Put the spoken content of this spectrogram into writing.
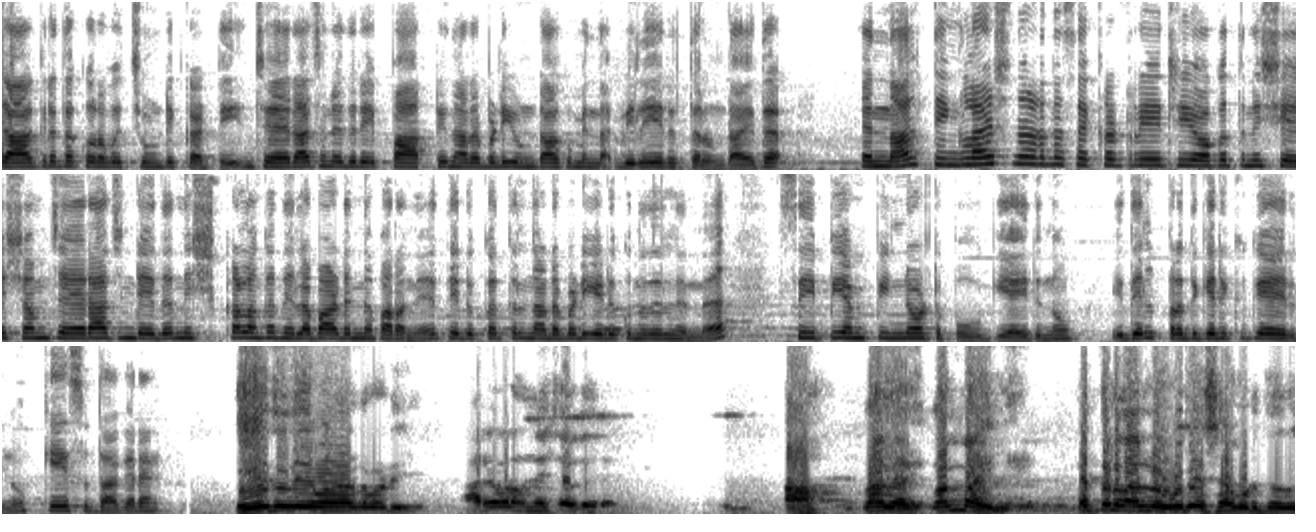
ജാഗ്രത കുറവ് ചൂണ്ടിക്കാട്ടി ജയരാജനെതിരെ പാർട്ടി നടപടിയുണ്ടാകുമെന്ന വിലയിരുത്തലുണ്ടായത്. എന്നാൽ തിങ്കളാഴ്ച നടന്ന സെക്രട്ടേറിയറ്റ് യോഗത്തിന് ശേഷം ജയരാജിന്റേത് നിഷ്കളങ്ക നിലപാടെന്ന് പറഞ്ഞ് തിടുക്കത്തിൽ നടപടിയെടുക്കുന്നതിൽ നിന്ന് സി പി എം പിന്നോട്ട് പോവുകയായിരുന്നു. ഇതിൽ പ്രതികരിക്കുകയായിരുന്നു കെ സുധാകരൻ. ഏത് നിയമ നടപടി? ആരോപണം ഉന്നയിച്ചവർക്കെതിരെ ആ നന്നായി നന്നായില്ലേ? എത്ര നല്ല ഉപദേശം കൊടുത്തത്.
